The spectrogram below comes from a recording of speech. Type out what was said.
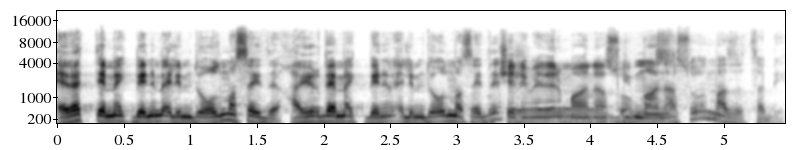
Evet demek benim elimde olmasaydı, hayır demek benim elimde olmasaydı Kelimelerin manası bir olmaz. manası olmazdı tabii.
